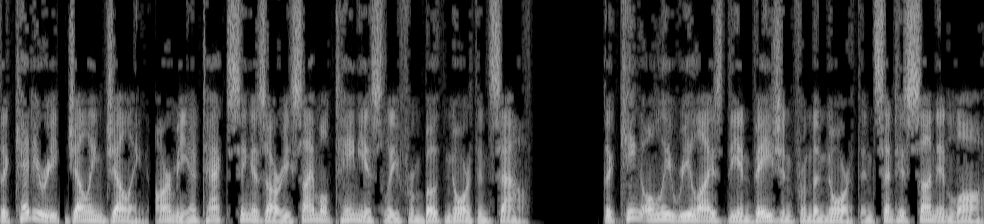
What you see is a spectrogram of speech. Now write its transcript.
The Kediri Jeling Jeling army attacked Singhasari simultaneously from both north and south. The king only realized the invasion from the north and sent his son-in-law,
